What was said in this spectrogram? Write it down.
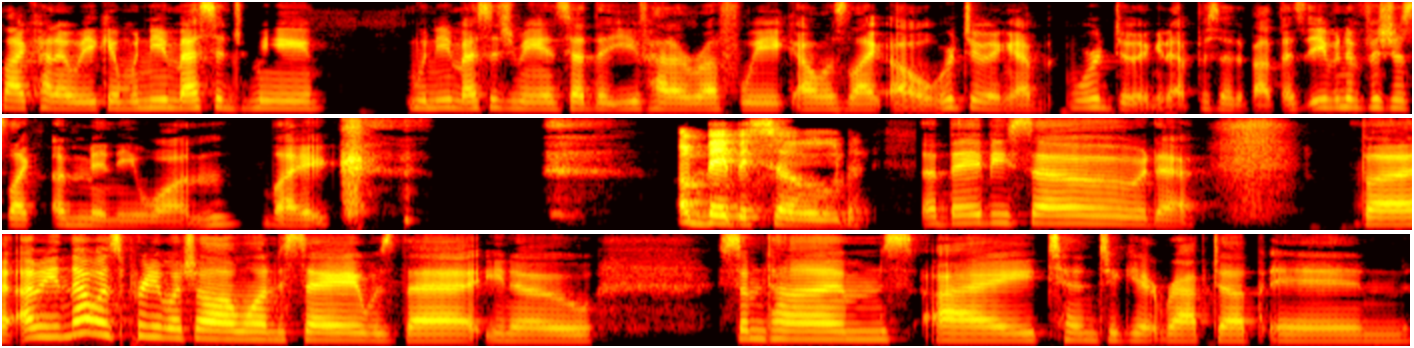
my kind of week. And when you messaged me, when you messaged me and said that you've had a rough week, I was like, oh, we're doing a we're doing an episode about this, even if it's just like a mini one, like A Babysode. a Babysode. But I mean, that was pretty much all I wanted to say was that you know sometimes I tend to get wrapped up in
